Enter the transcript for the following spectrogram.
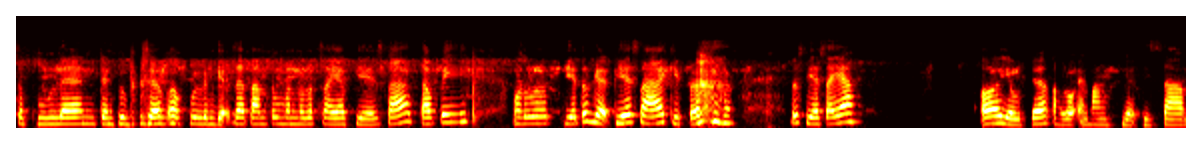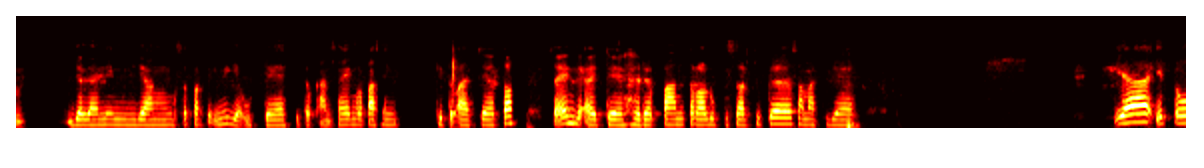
sebulan, dan beberapa bulan. Nggak catatan tuh menurut saya biasa, tapi menurut dia tuh nggak biasa gitu. Terus biasanya, oh ya udah kalau emang nggak bisa jalanin yang seperti ini ya udah gitu kan. Saya ngelepasin gitu aja. Toh saya nggak ada harapan terlalu besar juga sama dia. Ya itu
